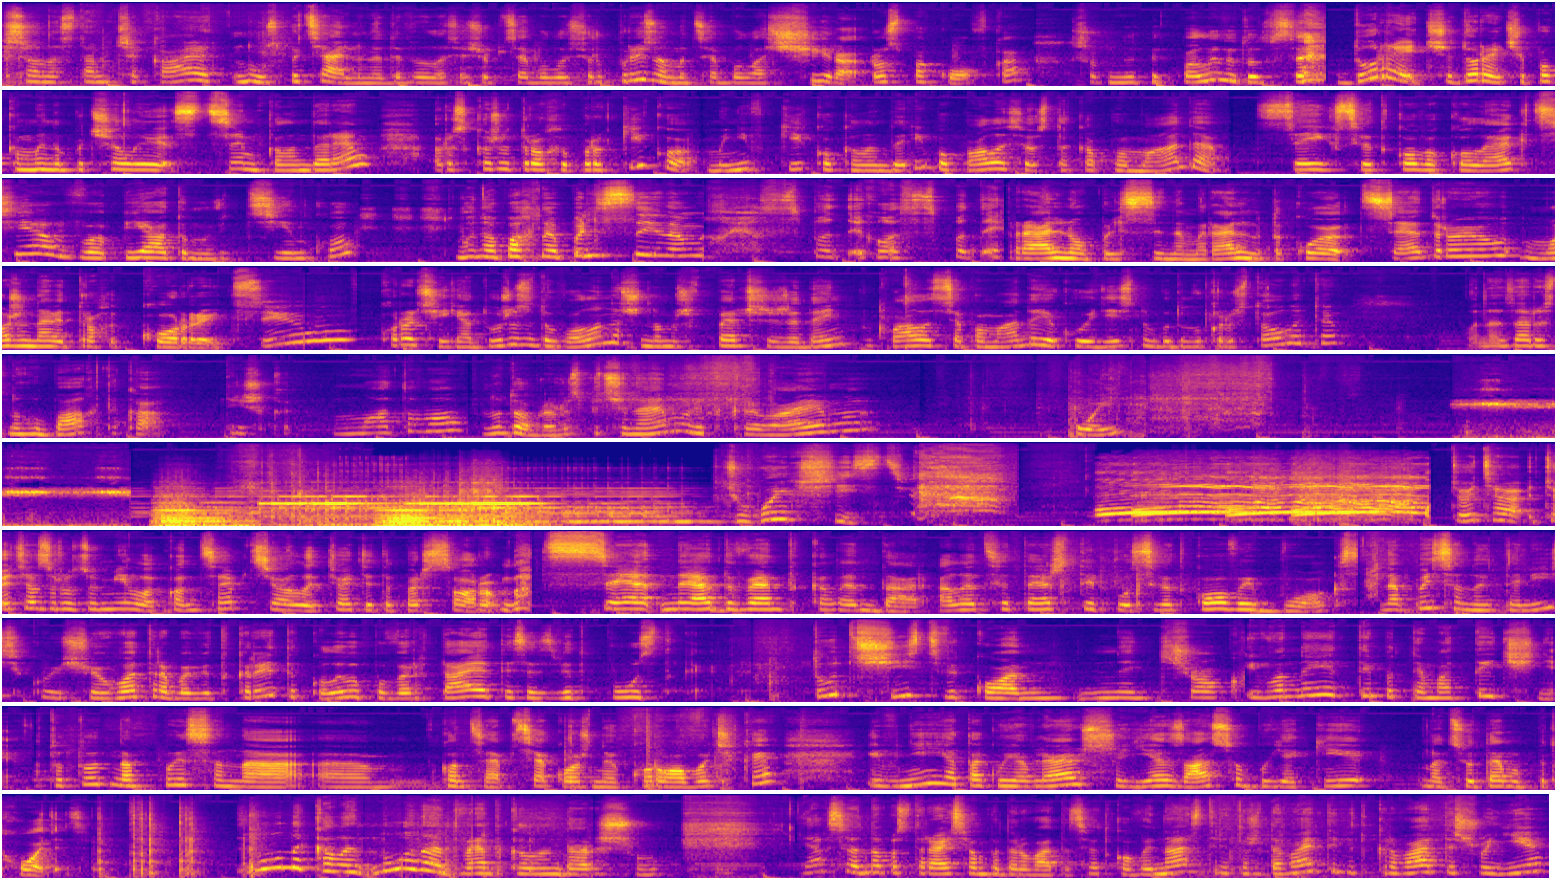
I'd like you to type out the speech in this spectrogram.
що нас там чекає. Ну, спеціально не дивилася, щоб це було сюрпризом. і Це була щира розпаковка, щоб не підпалити тут все. До речі, до речі, поки ми не почали з цим календарем, розкажу трохи про Кіко. Мені в Кіко календарі попалася ось така помада. Це їх святкова колекція в п'ятому відтінку. Вона пахне апельсинами. Господи, господи. Реально апельсинами, реально такою цедрою, може навіть трохи корицею. Коротше, я дуже задоволена, що нам вже в перший же день попалася помада, яку я дійсно буду використовувати. Вона зараз на губах така трішки матова. Ну добре, розпочинаємо, відкриваємо. Ой. Чого їх шість? Тьотя, тьотя зрозуміла концепцію, але тьоті тепер соромно. Це не адвент-календар, але це теж типу святковий бокс. Написано італійською, що його треба відкрити, коли ви повертаєтеся з відпустки. Тут шість віконечок, і вони типу тематичні. То тут написана ем, концепція кожної коробочки, і в ній я так уявляю, що є засоби, які на цю тему підходять. Ну, не кален... ну, не адвент-календар, що. Я все одно постараюся вам подарувати святковий настрій, тож давайте відкривати, що є.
